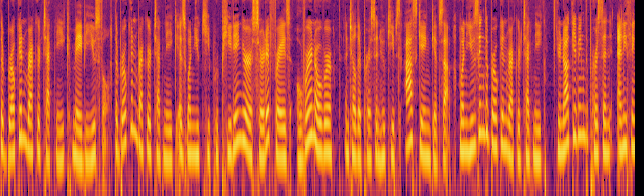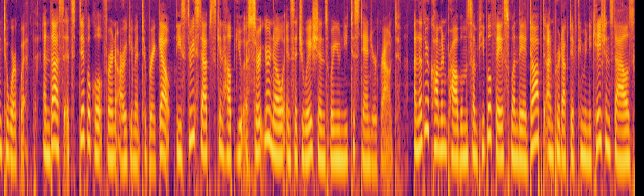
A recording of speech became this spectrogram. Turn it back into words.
the broken record technique may be useful. The broken record technique is when you keep repeating your assertive phrase over and over until the person who keeps asking gives up. When using the broken record technique, you're not giving the person anything to work with, and thus it's difficult for an argument to break out. These three steps can help you assert your no in situations where you need to stand your ground. Another common problem some people face when they adopt unproductive communication styles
